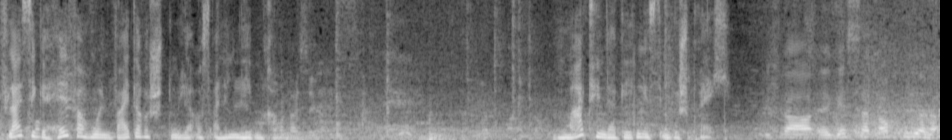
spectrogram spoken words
Fleißige Helfer holen weitere Stühle aus einem Nebenraum. Martin dagegen ist im Gespräch. Ich war äh, gestern auch hier und habe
